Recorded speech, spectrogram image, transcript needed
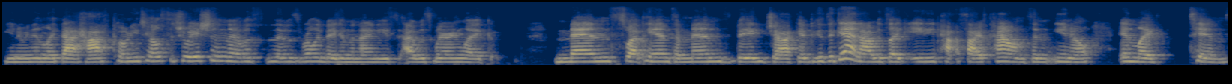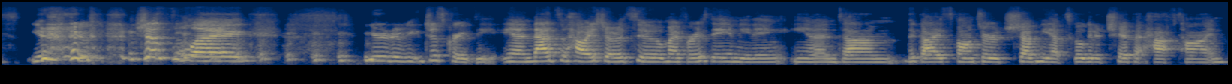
you know, what I mean, in like that half ponytail situation that was that was really big in the 90s. I was wearing like men's sweatpants, a men's big jacket because again, I was like 85 pounds and you know, in like Tim's, you know, just like you're just crazy. And that's how I showed to my first day meeting. And um, the guy sponsored shoved me up to go get a chip at halftime.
